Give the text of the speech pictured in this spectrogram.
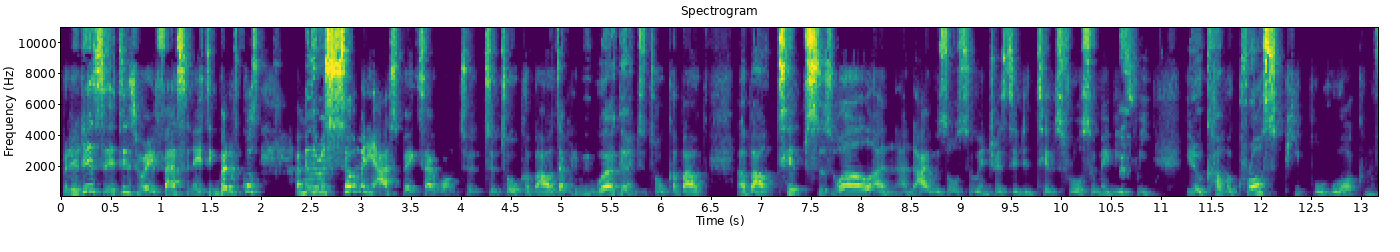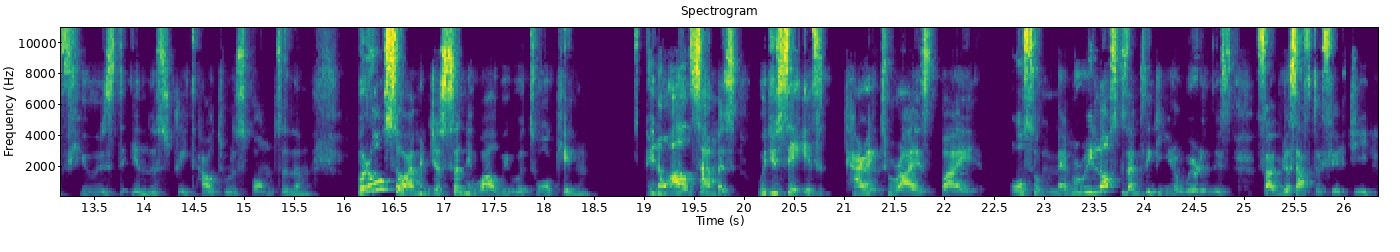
But it is it is very fascinating. But of course, I mean, there are so many aspects I want to, to talk about. I mean, we were going to talk about about tips as well, and and I was also interested in tips for also maybe if we you know come across people who are confused in the street, how to respond to them. But also, I mean, just suddenly while we were talking you know, Alzheimer's, would you say is characterized by also memory loss? Because I'm thinking, you know, we're in this fabulous after 50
